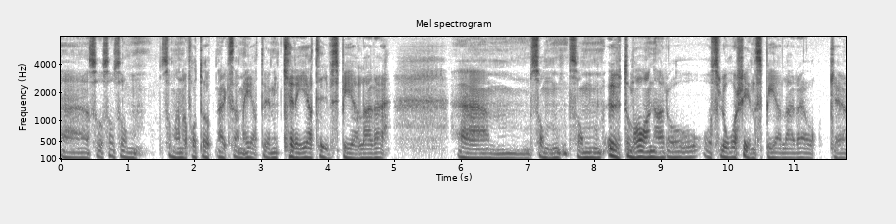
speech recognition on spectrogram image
eh, så, så, som, som han har fått uppmärksamhet. En kreativ spelare eh, som, som utmanar och, och slår sin spelare. och eh,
